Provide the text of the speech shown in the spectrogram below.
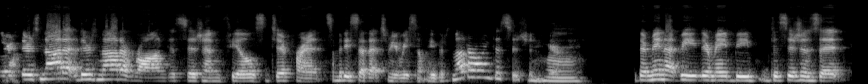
there, there's not a there's not a wrong decision feels different. Somebody said that to me recently. There's not a wrong decision mm-hmm. here. There may not be, there may be decisions that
